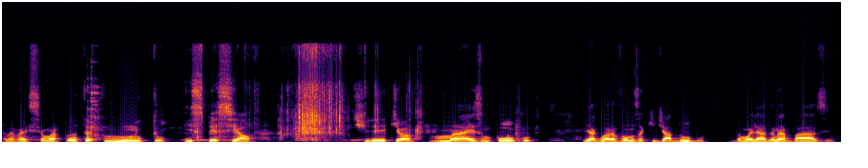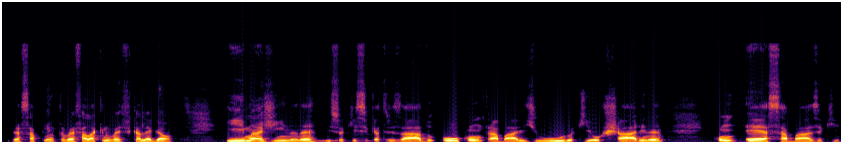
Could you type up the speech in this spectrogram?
ela vai ser uma planta muito especial. Tirei aqui, ó, mais um pouco. E agora vamos aqui de adubo. Dá uma olhada na base dessa planta. Vai falar que não vai ficar legal. E imagina, né? Isso aqui cicatrizado, ou com um trabalho de uro aqui, ou chare, né? Com essa base aqui.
